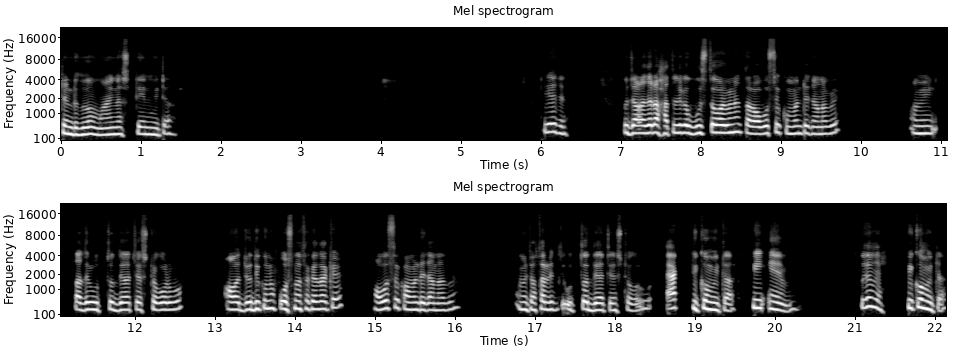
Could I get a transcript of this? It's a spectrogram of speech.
টেন টু দেওয়া মাইনাস টেন মিটার। ঠিক আছে? তো যারা যারা হাতে লিখে বুঝতে পারবে না, তারা অবশ্যই কমেন্টে জানাবে। আমি তাদের উত্তর দেওয়ার চেষ্টা করব। আর যদি কোনো প্রশ্ন থেকে থাকে, অবশ্যই কমেন্টে জানাবে। আমি যথারীতি উত্তর দেওয়ার চেষ্টা করব। এক পিকোমিটার পিএম ঠিক আছে? পিকোমিটার।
